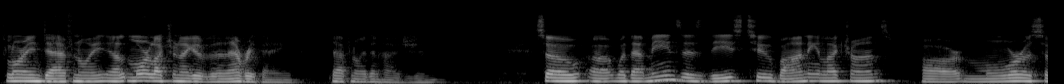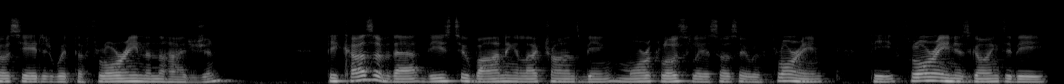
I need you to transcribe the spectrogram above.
fluorine definitely, uh, more electronegative than everything, definitely than hydrogen. So uh, what that means is these two bonding electrons are more associated with the fluorine than the hydrogen. Because of that, these two bonding electrons being more closely associated with fluorine, the fluorine is going to be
